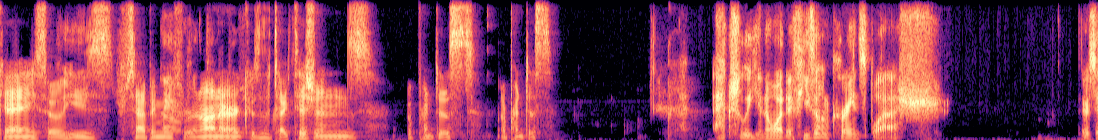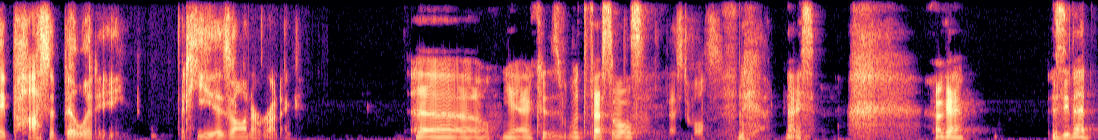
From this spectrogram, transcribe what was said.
okay, so he's sapping me Oh, for an honor because of the tacticians apprentice. Apprentice. Actually, you know what? If he's on Crane Splash, there's a possibility that he is on a running Oh yeah, because with festivals. Festivals. Yeah. nice. Okay. Is he that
